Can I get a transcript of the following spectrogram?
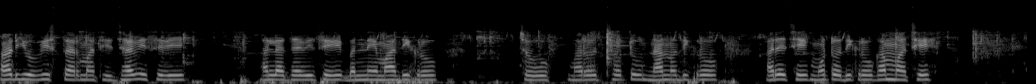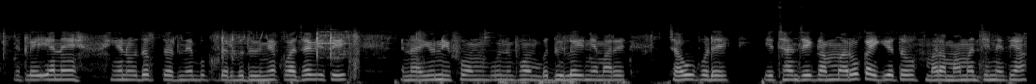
વાડિયું વિસ્તારમાંથી જાવી છીએ હાલા જાવી છે બંને મા દીકરો. જો, મારો છોટું નાનો દીકરો હારે છે, મોટો દીકરો ગામમાં છે. એટલે એને, એનું દફતર ને બુકતર બધું મેકવા જાવી છે. એના યુનિફોર્મ યુનિફોર્મ બધું લઈને મારે જવું પડે. એ સાંજે ગામમાં રોકાઈ ગયો તો મારા મામાજીને ત્યાં.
